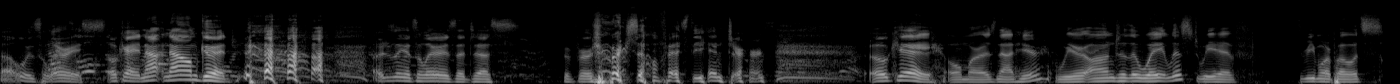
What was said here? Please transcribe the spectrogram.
was hilarious. Okay, now now I'm good. I just think it's hilarious that Tess referred to herself as the intern. Okay, Omar is not here. We are on to the wait list. We have three more poets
